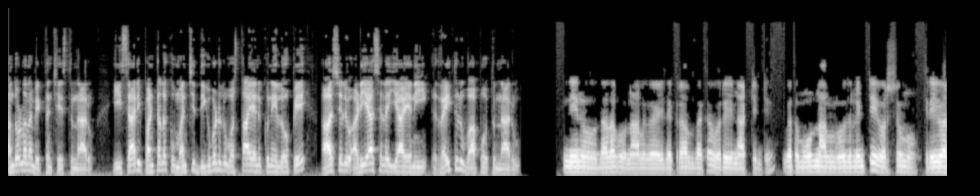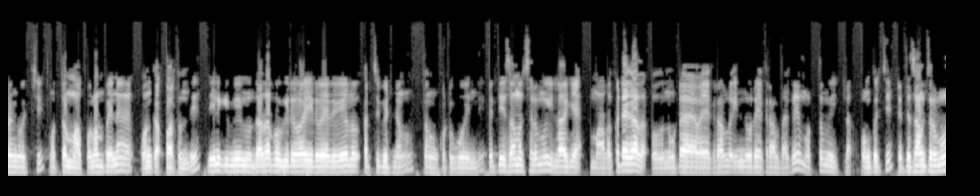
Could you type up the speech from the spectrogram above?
ఆందోళన వ్యక్తం చేస్తున్నారు. ఈసారి పంటలకు మంచి దిగుబడులు వస్తాయనుకునే లోపే ఆశలు అడియాశలయ్యాయని రైతులు వాపోతున్నారు. నేను దాదాపు నాలుగు ఐదు ఎకరాల దాకా వరి నాటింటి. గత మూడు నాలుగు రోజుల నుండి వర్షం తీవ్రంగా వచ్చి మొత్తం మా పొలం పైన వంక పారుతుంది. దీనికి మేము దాదాపు ఇరవై ఇరవై ఐదు వేలు ఖర్చు పెట్టినాము. మొత్తం కొట్టుకుపోయింది. ప్రతి సంవత్సరము ఇలాగే మాదొక్కటే కాదు ఒక నూట యాభై ఎకరాలు ఇన్నూరు ఎకరాల దాకా మొత్తం ఇట్లా వంకొచ్చి ప్రతి సంవత్సరము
